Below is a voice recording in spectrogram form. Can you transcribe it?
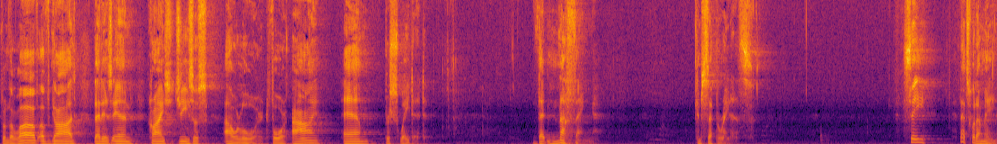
from the love of God that is in Christ Jesus our Lord. For I am persuaded that nothing can separate us. See, that's what I mean.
